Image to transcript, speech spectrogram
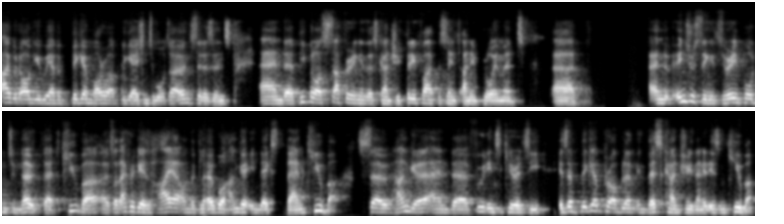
I would argue we have a bigger moral obligation towards our own citizens. And uh, people are suffering in this country. 35% unemployment. Uh, and interesting, it's very important to note that Cuba, South Africa, is higher on the global hunger index than Cuba. So hunger and uh, food insecurity is a bigger problem in this country than it is in Cuba.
